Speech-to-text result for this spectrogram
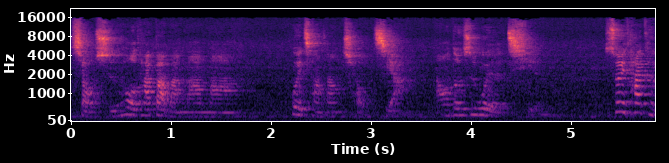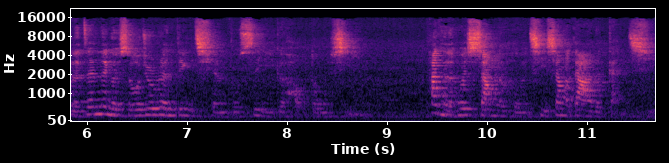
小时候他爸爸妈妈会常常吵架，然后都是为了钱，所以他可能在那个时候就认定钱不是一个好东西，他可能会伤了和气，伤了大家的感情。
